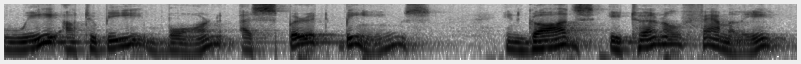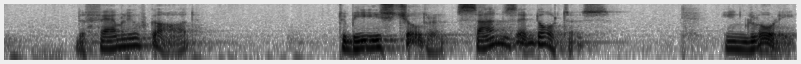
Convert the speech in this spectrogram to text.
we are to be born as spirit beings in God's eternal family, the family of God, to be His children, sons and daughters, in glory,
